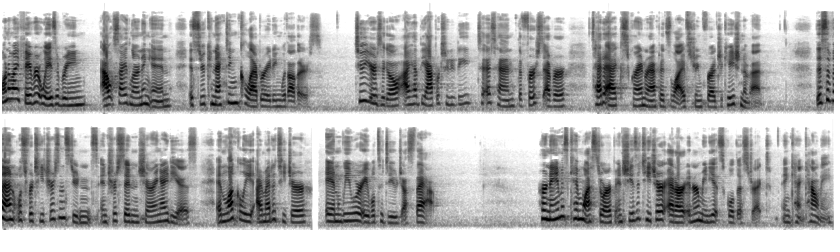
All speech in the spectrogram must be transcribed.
One of my favorite ways of bringing outside learning in is through connecting and collaborating with others. Two years ago, I had the opportunity to attend the first ever TEDx Grand Rapids Livestream for Education event. This event was for teachers and students interested in sharing ideas, and luckily I met a teacher and we were able to do just that. Her name is Kim Westorp, and she's a teacher at our intermediate school district in Kent County.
